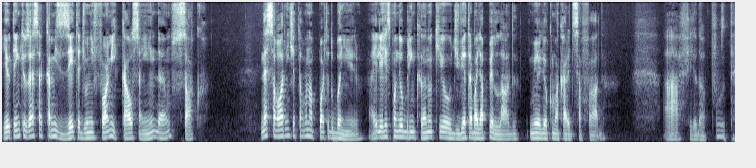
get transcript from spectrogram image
E eu tenho que usar essa camiseta de uniforme e calça ainda, é um saco. Nessa hora a gente já estava na porta do banheiro. Aí ele respondeu brincando que eu devia trabalhar pelado e me olhou com uma cara de safado. Ah, filho da puta.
